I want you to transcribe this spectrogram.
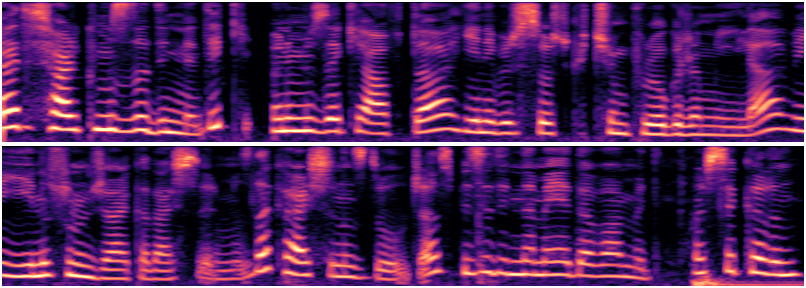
Evet şarkımızı da dinledik. Önümüzdeki hafta yeni bir Söz Küçüğün programıyla ve yeni sunucu arkadaşlarımızla karşınızda olacağız. Bizi dinlemeye devam edin. Hoşçakalın.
